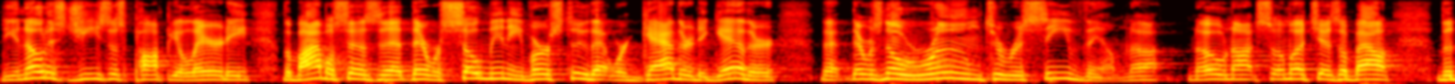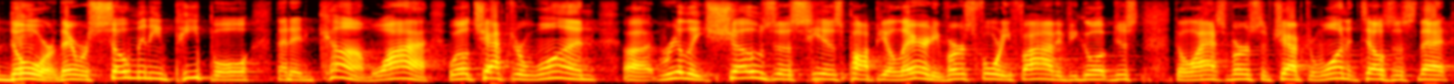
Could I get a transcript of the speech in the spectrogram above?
Do you notice Jesus' popularity? The Bible says that there were so many, verse 2, that were gathered together that there was no room to receive them. Now, no, not so much as about the door. There were so many people that had come. Why? Well, chapter 1 uh, really shows us his popularity. Verse 45, if you go up just the last verse of chapter 1, it tells us that,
